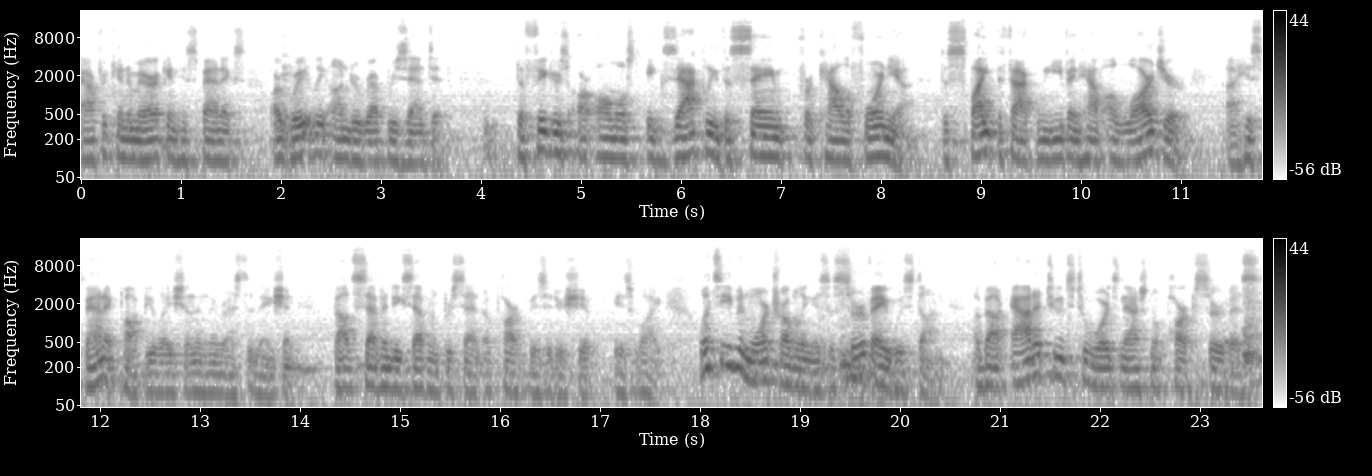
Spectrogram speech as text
African American Hispanics are greatly underrepresented. The figures are almost exactly the same for California, despite the fact we even have a larger uh, Hispanic population than the rest of the nation. About 77% of park visitorship is white. What's even more troubling is a survey was done about attitudes towards National Park Service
